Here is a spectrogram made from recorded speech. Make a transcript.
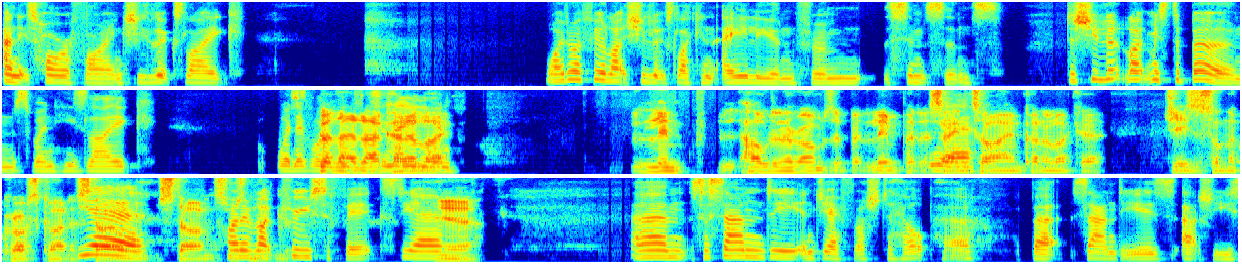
and it's horrifying. She looks like. Why do I feel like she looks like an alien from The Simpsons? Does she look like Mr. Burns when he's like, when everyone got that, that kind of like limp, holding her arms up, but limp at the Yeah. same time, kind of like a Jesus on the cross kind of Yeah. style stance. kind of like it? crucifixed, yeah. Yeah. Um, so Sandy and Jeff rush to help her, but Sandy is actually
